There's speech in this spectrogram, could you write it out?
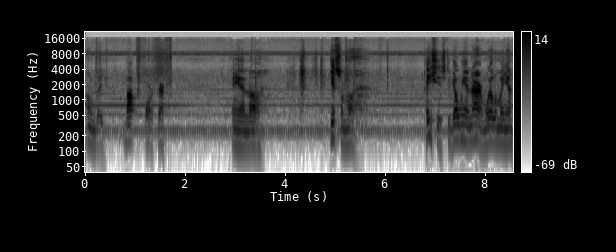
on the box part there. And uh, get some uh, pieces to go in there and weld them in.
